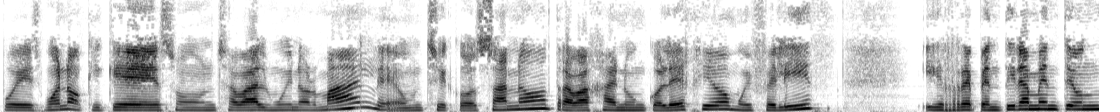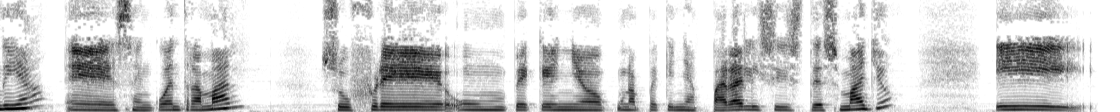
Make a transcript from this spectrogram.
Pues bueno, Quique es un chaval muy normal, eh, un chico sano, trabaja en un colegio, muy feliz y repentinamente un día eh, se encuentra mal, sufre un pequeño, una pequeña parálisis desmayo y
